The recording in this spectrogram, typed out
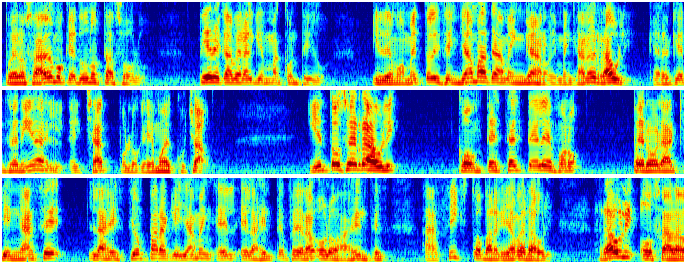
pero sabemos que tú no estás solo. Tiene que haber alguien más contigo. Y de momento le dicen, llámate a Mengano. Y Mengano es Rauli, que era el que tenía el, el chat por lo que hemos escuchado. Y entonces Rauli contesta el teléfono, pero la quien hace la gestión para que llamen el, el agente federal o los agentes a Sixto para que llame a Rauli. Rauli o se la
